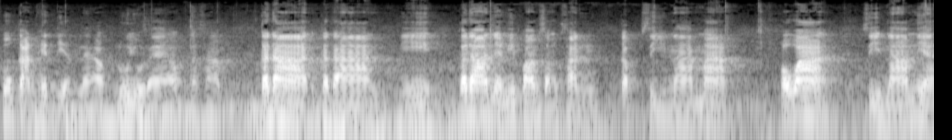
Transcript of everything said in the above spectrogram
ผู้กันให้เตรียมแล้วรู้อยู่แล้วนะครับ กระดาษกระดานนี่กระดานเนี่ยมีความสำคัญกับสีน้ำมาก เพราะว่าสีน้ำเนี่ย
